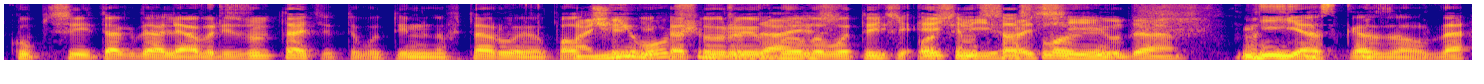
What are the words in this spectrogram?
купцы и так далее. А в результате это вот именно второе ополчение, Они, которое да, было вот эти, этим сословием. Россию, да. Не я сказал, да.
